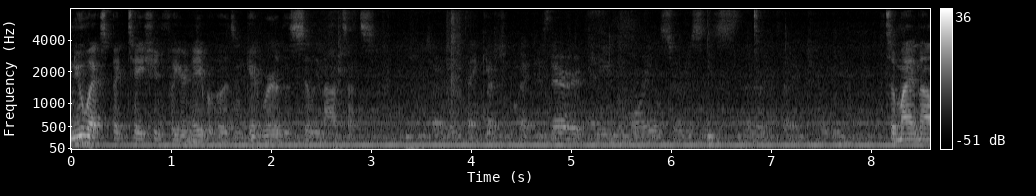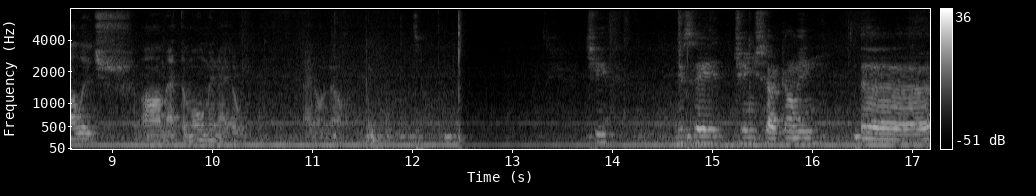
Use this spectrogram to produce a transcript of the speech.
new expectation for your neighborhoods and get rid of this silly nonsense. Sorry, Thank you. question quick. Is there any memorial services that are planned for To my knowledge, um, at the moment, I don't, I don't know. So, Chief, you say changes are coming. uh,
